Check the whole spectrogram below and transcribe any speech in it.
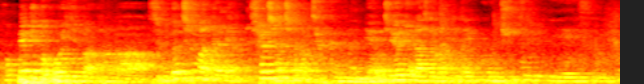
코빼기도 보이지도 않다가 선거철만 되면 철선처럼 잠깐만요. 예, 지역에 나서는 네, 그 취지 이해했으니까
